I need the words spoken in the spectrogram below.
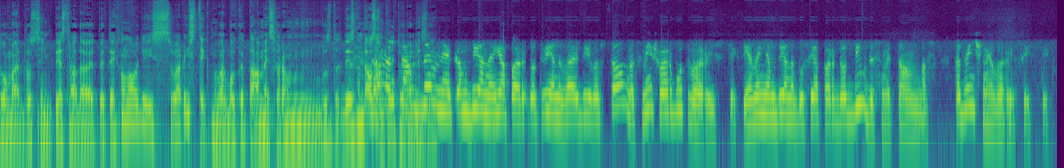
tomēr drusciņi piestrādājot pie tehnoloģijas, var iztikt. Nu, varbūt, ka tā mēs varam uz diezgan daudzām kultūrām. Zemniekam dienā jāpārdod viena vai divas tonnas, viņš varbūt var iztikt. Ja viņam diena būs jāpārdod 20 tonnas, tad viņš nevarēs iztikt.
